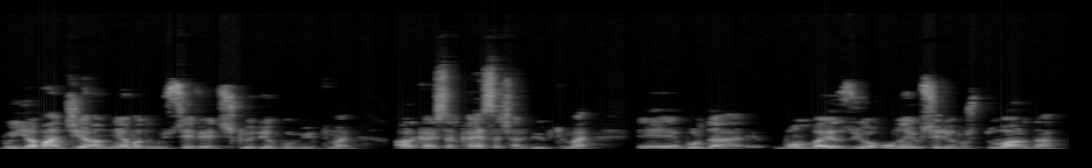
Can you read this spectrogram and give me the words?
Bu yabancıyı anlayamadım. 3 seviyeye çıkıyor diyor. Bu büyük ihtimal arkadaşlar kaya saçar büyük ihtimal. Ee, burada bomba yazıyor. Ona yükseliyormuş. Duvarda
